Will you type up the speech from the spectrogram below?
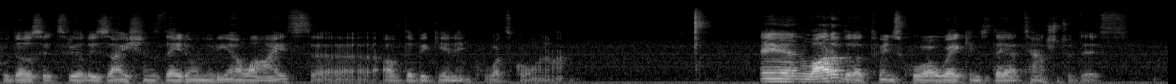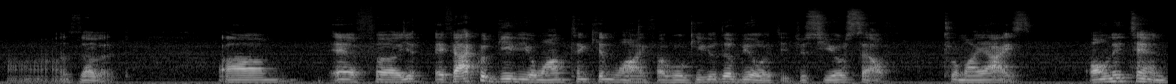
who does its realizations, they don't realize uh, of the beginning what's going on. And a lot of the twins who awakens, they attach to this. Uh, that um, if uh, you, if I could give you one thing in life, I will give you the ability to see yourself through my eyes only then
